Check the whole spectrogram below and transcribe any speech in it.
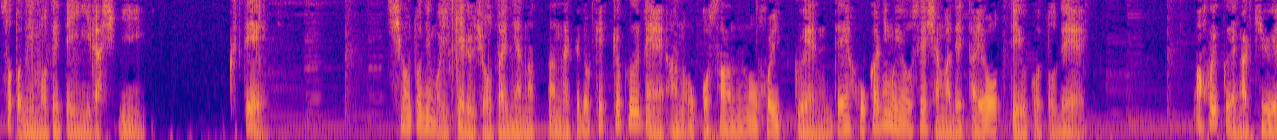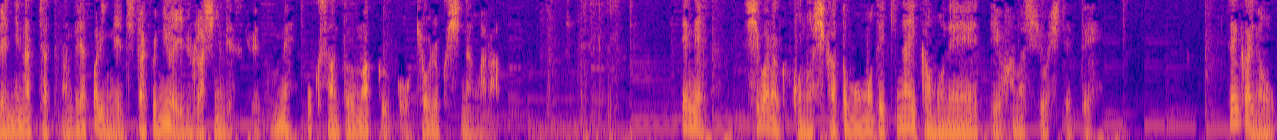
外にも出ていいらしくて、仕事にも行ける状態にはなったんだけど、結局ね、あの、お子さんの保育園で他にも陽性者が出たよっていうことで、まあ、保育園が休園になっちゃったんで、やっぱりね、自宅にはいるらしいんですけれどもね、奥さんとうまくこう協力しながら。でね、しばらくこの仕方ももできないかもねっていう話をしてて、前回の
